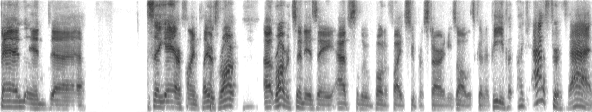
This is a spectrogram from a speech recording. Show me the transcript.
Benn and uh, Sege are fine players. Rob, uh, Robertson is a absolute bona fide superstar, and he's always going to be. But like after that,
